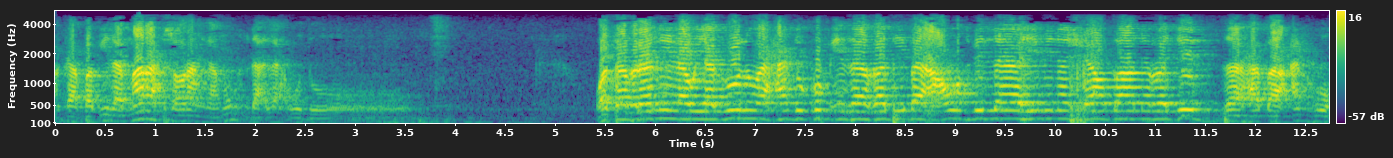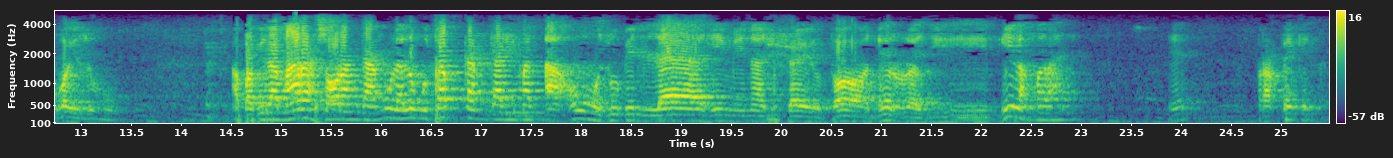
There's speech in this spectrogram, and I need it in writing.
Maka apabila marah seorang kamu, hendaklah wudu. Wa tabrani law yaqulu ahadukum idza ghadiba a'udzu billahi minasy syaithanir rajim zahaba anhu ghaizuhu. Apabila marah seorang kamu lalu ucapkan kalimat a'udzu billahi minasyaitonir rajim. Hilang marahnya. Ya. Praktekin.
